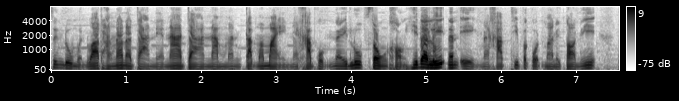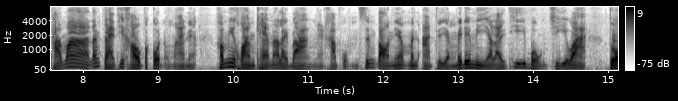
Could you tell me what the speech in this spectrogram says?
ซึ่งดูเหมือนว่าทางด้านอาจารย์เนี่ยน่าจะนำมันกลับมาใหม่นะครับผมในรูปทรงของฮิดารินั่นเองนะครับที่ปรากฏมาในตอนนี้ ถามว่าตั้งแต่ที่เขาปรากฏออกมาเนี่ยเขามีความแค้นอะไรบ้างนะครับผมซึ่งตอนนี้มันอาจจะยังไม่ได้มีอะไรที่บ่งชี้ว่า ตัว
